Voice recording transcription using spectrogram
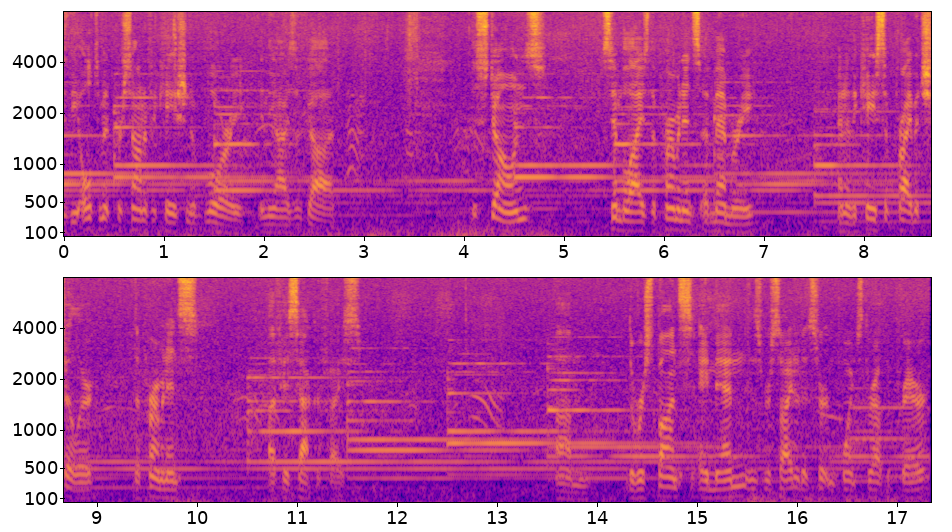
is the ultimate personification of glory in the eyes of God. The stones symbolize the permanence of memory, and in the case of Private Schiller, the permanence of his sacrifice. The response Amen is recited at certain points throughout the prayer.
